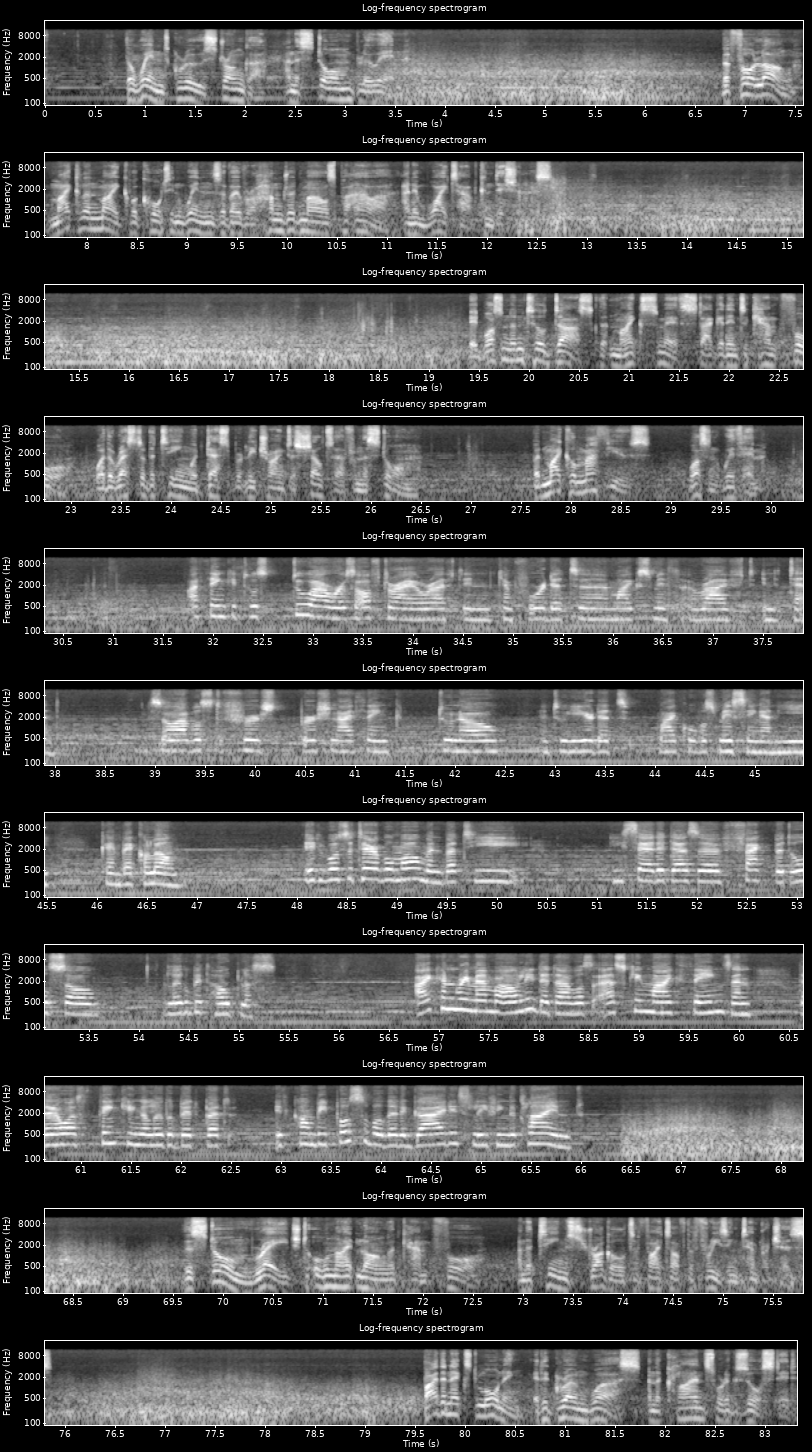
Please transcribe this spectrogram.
The wind grew stronger and the storm blew in. Before long, Michael and Mike were caught in winds of over 100 miles per hour and in whiteout conditions. It wasn't until dusk that Mike Smith staggered into Camp 4, where the rest of the team were desperately trying to shelter from the storm. But Michael Matthews wasn't with him. I think it was two hours after I arrived in Camp 4 that uh, Mike Smith arrived in the tent. So I was the first person, I think, to know and to hear that Michael was missing and he came back alone. It was a terrible moment, but he he said it as a fact, but also a little bit hopeless. I can remember only that I was asking Mike things and that I was thinking a little bit, but it can't be possible that a guide is leaving the client. The storm raged all night long at Camp 4, and the team struggled to fight off the freezing temperatures. By the next morning, it had grown worse and the clients were exhausted.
